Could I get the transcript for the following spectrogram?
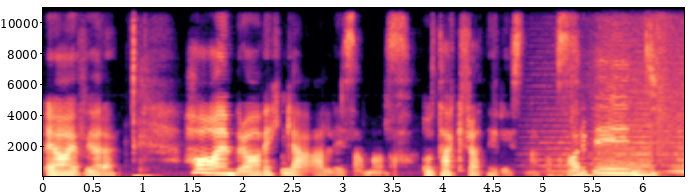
ja, jag får göra. det. Ha en bra vecka allesammans. Och tack för att ni lyssnar på oss. Ha det fint!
